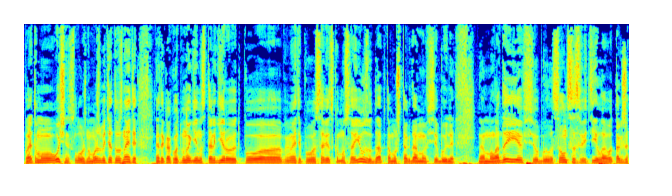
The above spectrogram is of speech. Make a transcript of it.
Поэтому очень сложно. Может быть, это, вы знаете, это как вот многие ностальгируют по, понимаете, по Советскому Союзу, да, потому что тогда мы все были да, молодые, все было, солнце светило. Вот так же,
